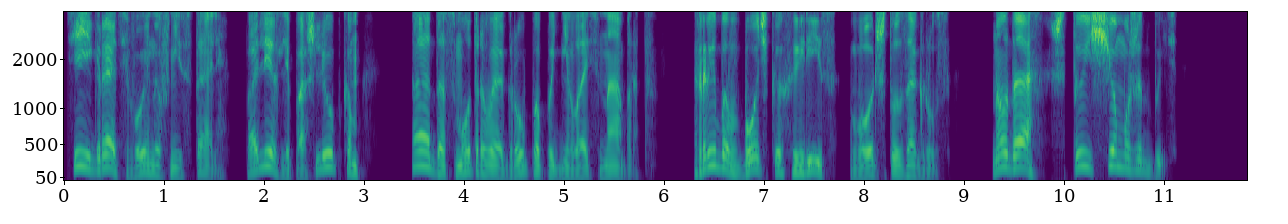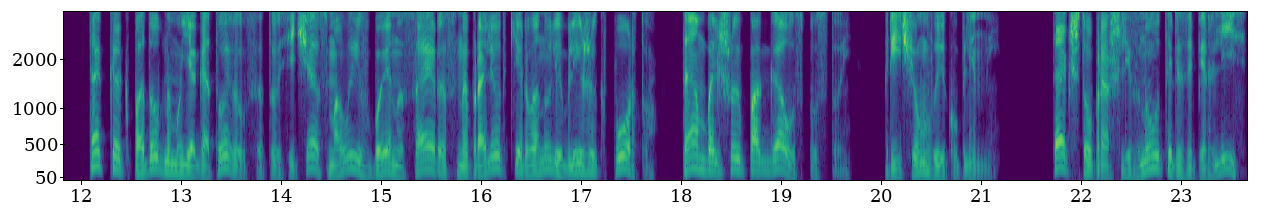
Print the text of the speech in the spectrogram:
Те играть воинов не стали. Полезли по шлюпкам, а досмотровая группа поднялась на борт. Рыба в бочках и рис — вот что за груз. Ну да, что еще может быть? Так как подобному я готовился, то сейчас малые в Буэнос-Айрес на пролетке рванули ближе к порту. Там большой пагаус пустой, причем выкупленный. Так что прошли внутрь, заперлись.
